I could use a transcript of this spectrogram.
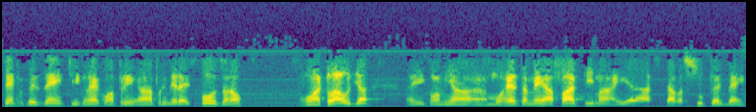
sempre presente, né, com a, a primeira esposa, não? Com a Cláudia aí com a minha mulher também, a Fátima, e ela estava super bem.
